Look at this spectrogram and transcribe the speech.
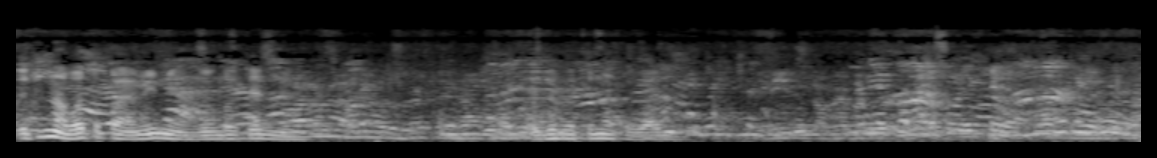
Ito na, what the pa? Amin niya, yung bakit niya. Ito ba ito na tuwa niya? Ano ba ito na tuwa niya?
